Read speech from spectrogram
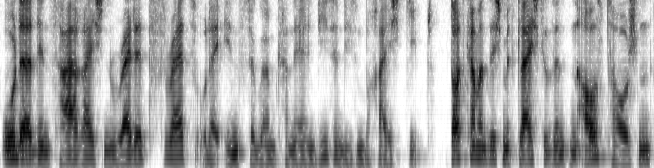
oder den zahlreichen Reddit-Threads oder Instagram-Kanälen, die es in diesem Bereich gibt. Dort kann man sich mit Gleichgesinnten austauschen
